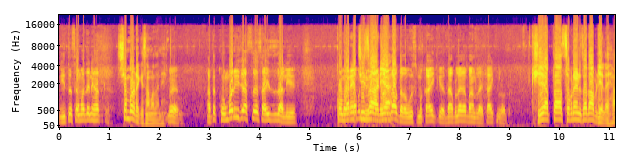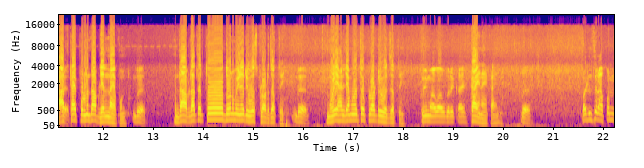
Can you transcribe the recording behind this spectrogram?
इथं समाधानी आहात का? शंभर टक्के समाधान. आहे बर. आता खोंबरी जास्त साईज झाली. कोंबाऱ्याची जाड्या बांधला होता का ऊस? मग काय के- दाबलाय का बांधलाय? काय केलं होतं? हे आता सबरेंडचा दाबलेला आहे. हात काय पूर्ण दाबलेला नाही आपण. बर. दाबला तर तो दोन महिने रिवर्स प्लॉट जातोय. बर. मुळे हल्ल्यामुळे तो प्लॉट रिवर्स जातोय. क्रीम मावा वगैरे काय? काय नाही काय नाही. बर. पाटील सर आपण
